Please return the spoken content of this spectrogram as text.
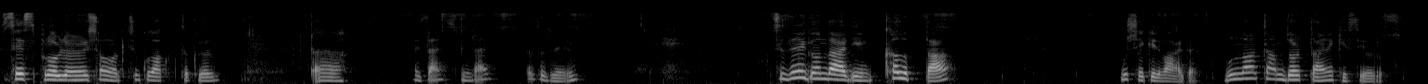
Ses problemi yaşamamak için kulaklık takıyorum. Ee, o yüzden şimdiden özür dilerim. Sizlere gönderdiğim kalıpta bu şekil vardı. Bundan tam dört tane kesiyoruz.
